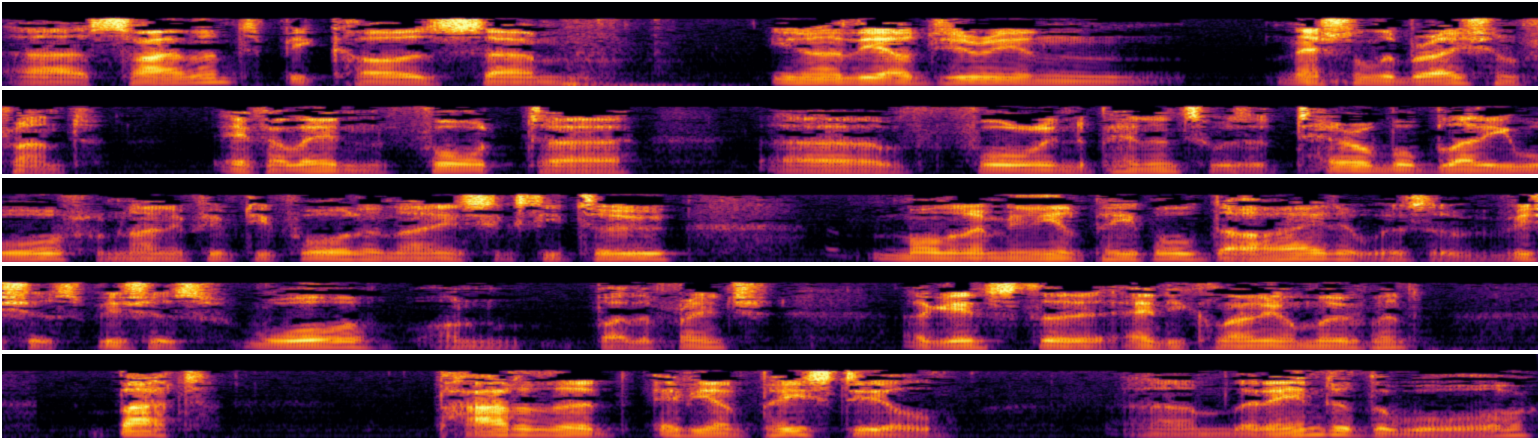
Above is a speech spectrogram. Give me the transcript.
uh, silent because um, you know the Algerian National Liberation Front, FLN, fought uh, uh, for independence. It was a terrible bloody war from 1954 to 1962. More than a million people died. It was a vicious, vicious war on by the French against the anti-colonial movement. But part of the Evian peace deal um, that ended the war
